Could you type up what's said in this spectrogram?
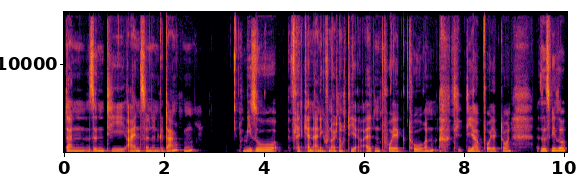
dann sind die einzelnen Gedanken, wie so, vielleicht kennen einige von euch noch die alten Projektoren, die Dia-Projektoren. Das ist wie so,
